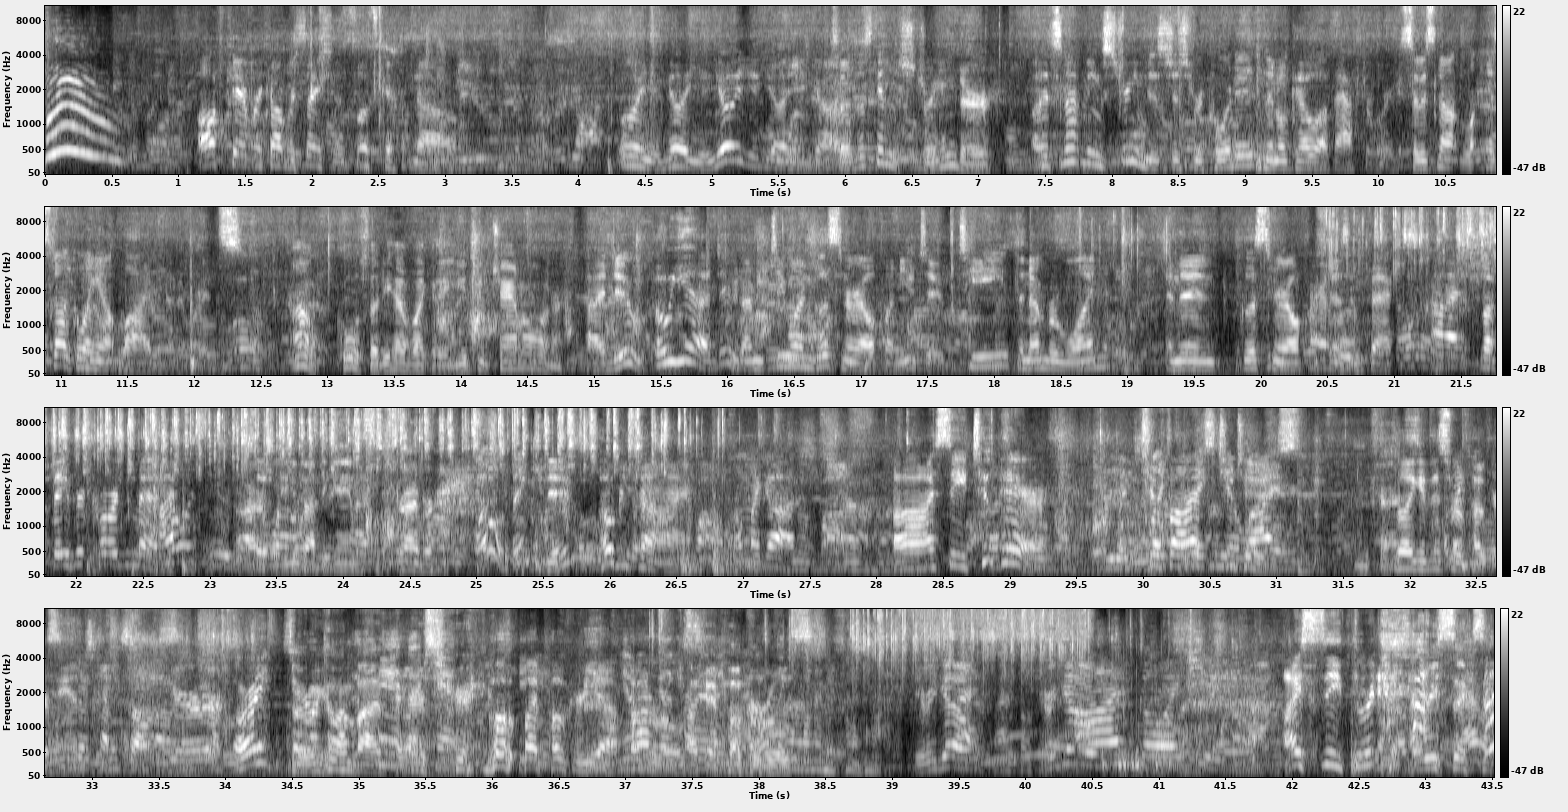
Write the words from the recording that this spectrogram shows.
Woo! Off-camera conversations. Let's go. No. Oh, you go, you go, you go, you go. So is this getting streamed or? Uh, It's not being streamed. It's just recorded, and then it'll go up afterwards. So it's not. It's not going out live. In other words. Oh, cool. So do you have like a YouTube channel or? I do. Oh yeah, dude. I'm T1 Glistener Elf on YouTube. T, the number one, and then Glistener Elf, which is in fact my favorite card in Magic. All right, well, you about to gain a subscriber. Oh, thank you, dude. Pokey time. Oh my god. Uh, I see two pair, two fives, two twos. Okay. So I give this for a poker hand. Kind of sucks. All right. So we're going by pairs here. Po- by poker, yeah. Poker rules. Okay, poker rules. Here we go. Here we go. I'm going to. I see three. Three sixes.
